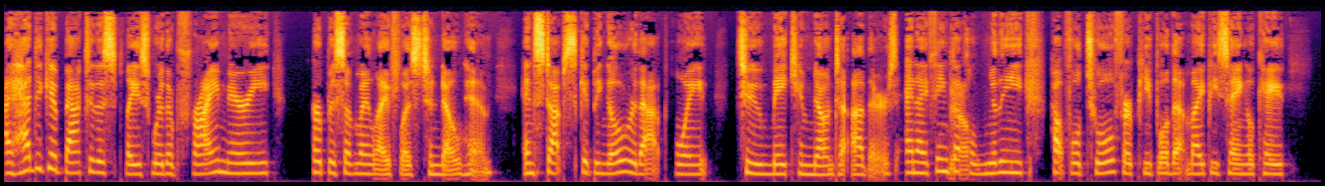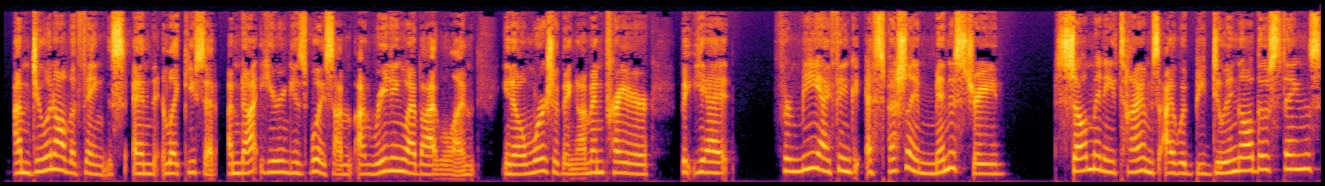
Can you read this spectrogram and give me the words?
I had to get back to this place where the primary purpose of my life was to know him and stop skipping over that point to make him known to others. And I think yeah. that's a really helpful tool for people that might be saying, okay, I'm doing all the things. And like you said, I'm not hearing his voice. I'm, I'm reading my Bible. I'm, you know, I'm worshiping. I'm in prayer, but yet for me, I think, especially in ministry, so many times I would be doing all those things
